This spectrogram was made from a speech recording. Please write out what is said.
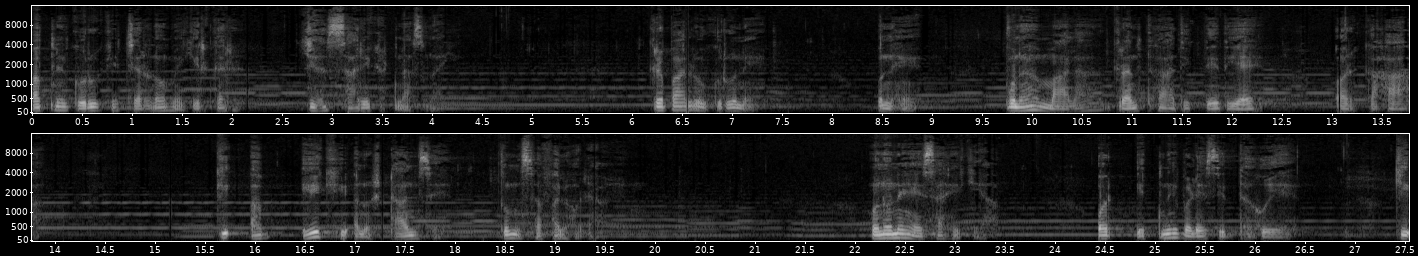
अपने गुरु के चरणों में गिरकर यह सारी घटना सुनाई। कृपालु गुरु ने उन्हें पुनः माला, ग्रंथ आदि दे दिए और कहा कि अब एक ही अनुष्ठान से तुम सफल हो जाओगे। उन्होंने ऐसा ही किया। इतने बड़े सिद्ध हुए कि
